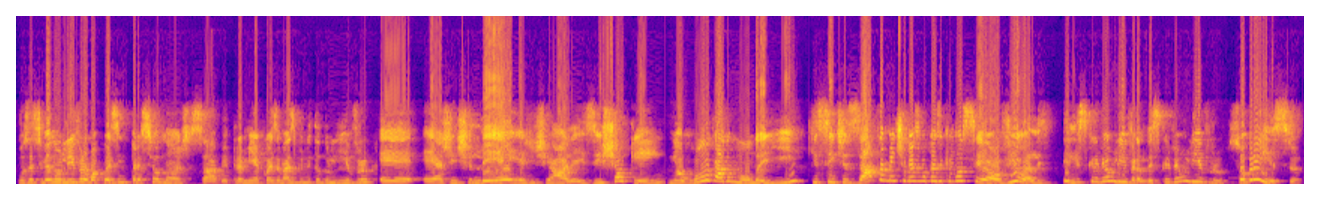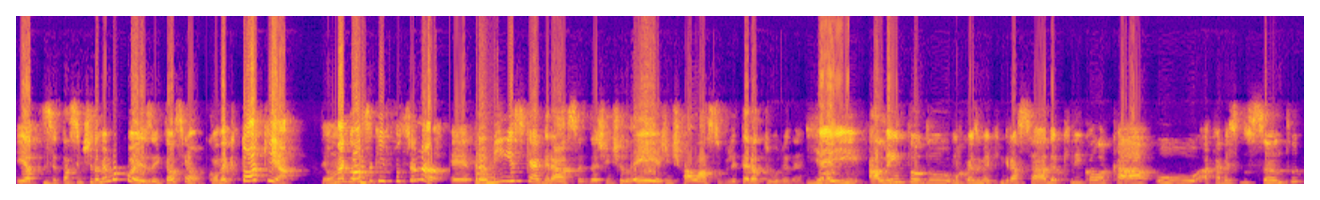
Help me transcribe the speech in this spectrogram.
você se vê no livro é uma coisa impressionante, sabe? Para mim a coisa mais bonita do livro é, é a gente ler e a gente, olha, existe alguém em algum lugar do mundo aí que sente exatamente a mesma coisa que você, ó, viu? Ele, ele escreveu um livro, ela escreveu um livro sobre isso. E a, você tá sentindo a mesma coisa. Então assim, ó, conectou aqui, ó. Tem um negócio aqui funcionando. É, para mim, isso que é a graça da gente ler, a gente falar sobre literatura, né? E aí, além de uma coisa meio que engraçada, eu queria colocar o, a cabeça do santo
